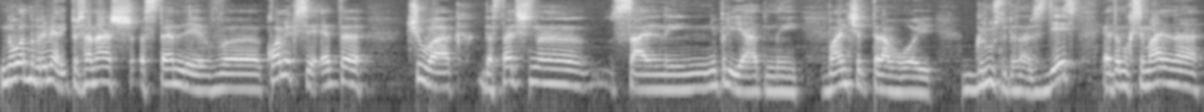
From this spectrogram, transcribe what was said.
Ну вот, например, персонаж Стэнли в комиксе – это чувак, достаточно сальный, неприятный, банчит травой, грустный персонаж. Здесь это максимально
